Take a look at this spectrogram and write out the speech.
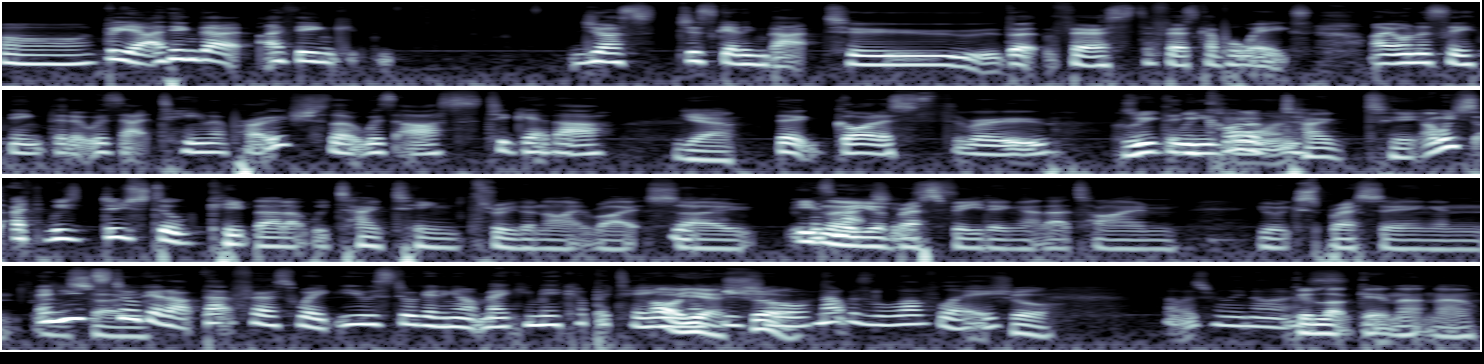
Oh, but yeah, I think that I think just just getting back to the first the first couple of weeks, I honestly think that it was that team approach. So it was us together Yeah. that got us through. Because we, we kind of tag team, and we I, we do still keep that up. We tag team through the night, right? So As even though you're as- breastfeeding at that time, you're expressing and And you'd so- still get up that first week. You were still getting up, making me a cup of tea. Oh, yeah, making sure. That was lovely. sure. That was really nice. Good luck getting that now.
